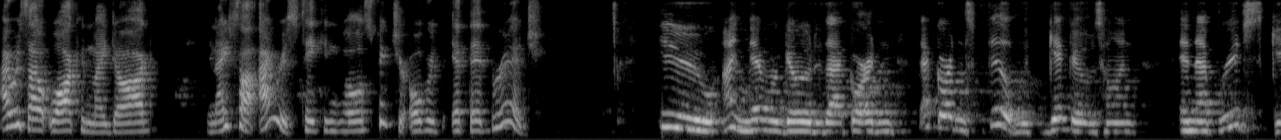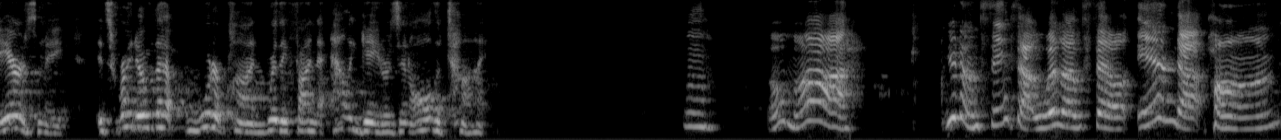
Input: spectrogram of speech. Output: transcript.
I was out walking my dog and I saw Iris taking Willow's picture over at that bridge. Ew, I never go to that garden. That garden's filled with geckos, hon, and that bridge scares me. It's right over that water pond where they find the alligators in all the time. Mm. Oh my. You don't think that willow fell in that pond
